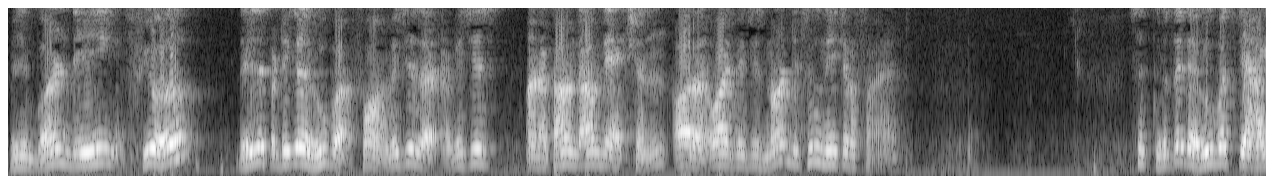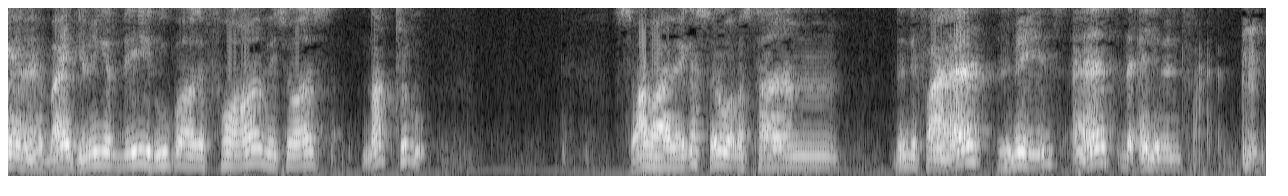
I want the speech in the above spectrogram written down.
When you burn the fuel, there is a particular rupa form which is which is on account of the action or what which is not the true nature of fire. So Krutaka Rupa Tyagana by giving up the Rupa the form which was not true. Swabhavika Swarup Avasthanam then the fire remains as the element fire.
